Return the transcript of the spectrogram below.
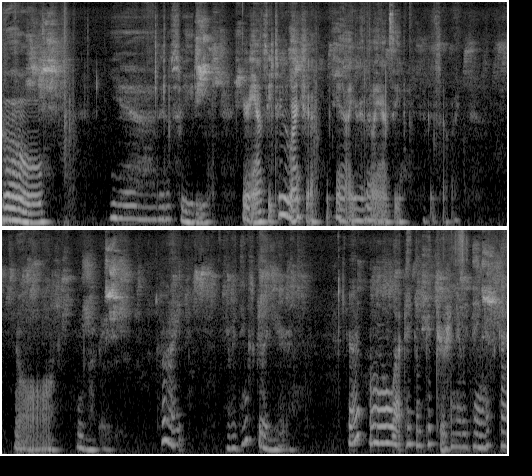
go. Sweetie. You're antsy too, aren't you? Yeah, you're a little antsy. It's all right. Aw, my baby. It's all right. Everything's good here. Good? Oh, about taking pictures and everything. That's kind of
